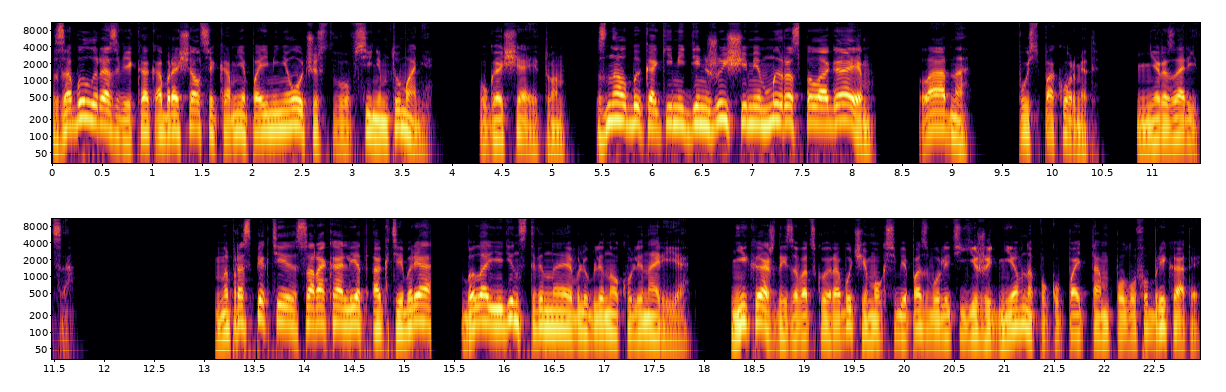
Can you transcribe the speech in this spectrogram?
Забыл разве, как обращался ко мне по имени-отчеству в синем тумане? Угощает он. Знал бы, какими деньжищами мы располагаем. Ладно, пусть покормит, не разорится». На проспекте 40 лет октября была единственная влюблено кулинария. Не каждый заводской рабочий мог себе позволить ежедневно покупать там полуфабрикаты.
